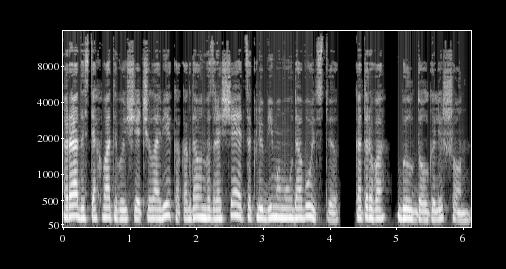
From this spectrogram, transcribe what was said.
Радость, охватывающая человека, когда он возвращается к любимому удовольствию, которого был долго лишен.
